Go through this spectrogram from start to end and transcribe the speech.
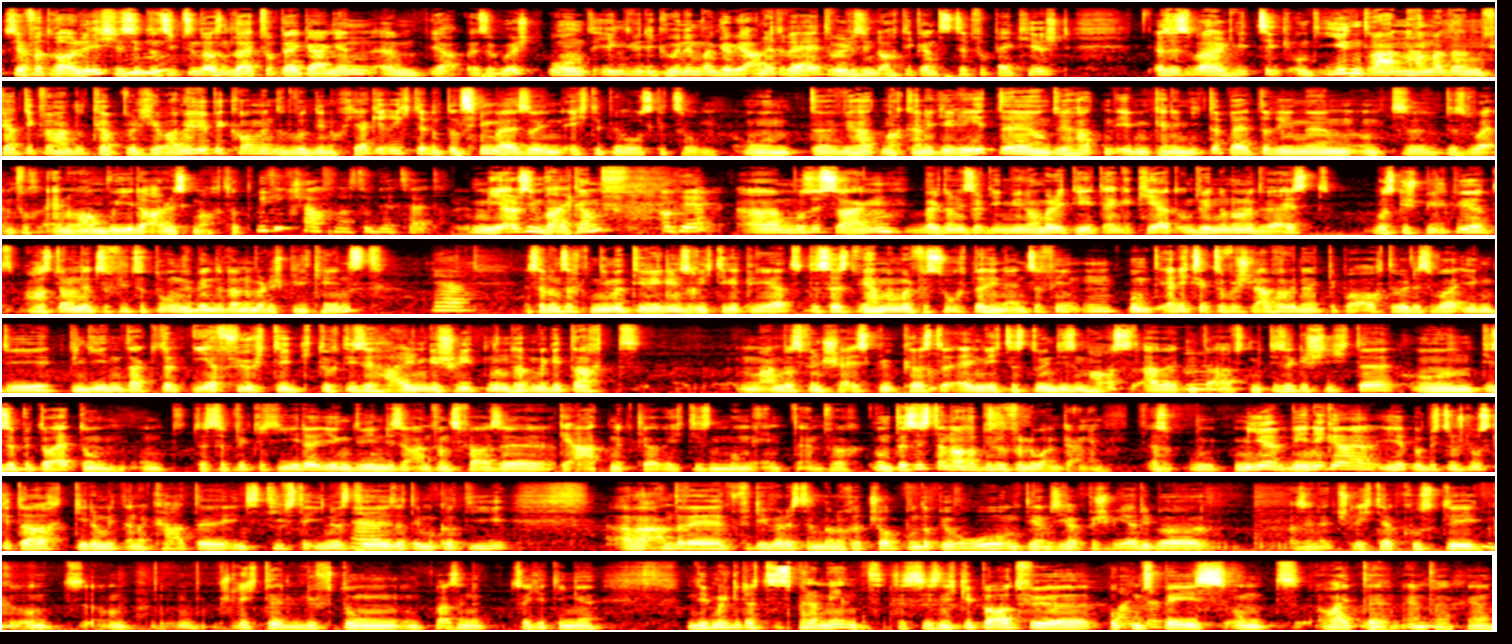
Sehr vertraulich. Es sind dann 17.000 mhm. Leute vorbeigegangen. Ähm, ja, also wurscht. Und irgendwie die Grünen waren, glaube ich, auch nicht weit, weil die sind auch die ganze Zeit vorbeikirscht. Also es war halt witzig und irgendwann haben wir dann fertig verhandelt gehabt, welche Räume wir bekommen, dann wurden die noch hergerichtet und dann sind wir also in echte Büros gezogen. Und äh, wir hatten auch keine Geräte und wir hatten eben keine Mitarbeiterinnen und äh, das war einfach ein Raum, wo jeder alles gemacht hat. Wie viel geschlafen hast du in der Zeit? Mehr als im Wahlkampf. Okay. Äh, muss ich sagen, weil dann ist halt irgendwie Normalität eingekehrt und wenn du noch nicht weißt, was gespielt wird, hast du auch noch nicht so viel zu tun, wie wenn du dann einmal das Spiel kennst. Ja. Es hat uns auch niemand die Regeln so richtig erklärt. Das heißt, wir haben einmal versucht, da hineinzufinden. Und ehrlich gesagt, so viel Schlaf habe ich nicht gebraucht, weil das war irgendwie, bin jeden Tag total ehrfürchtig durch diese Hallen geschritten und habe mir gedacht, Mann, was für ein scheiß Glück hast du eigentlich, dass du in diesem Haus arbeiten mhm. darfst, mit dieser Geschichte und dieser Bedeutung. Und das hat wirklich jeder irgendwie in dieser Anfangsphase geatmet, glaube ich, diesen Moment einfach. Und das ist dann auch ein bisschen verloren gegangen. Also mir weniger, ich habe mir bis zum Schluss gedacht, geh da mit einer Karte ins tiefste Innerste ja. der Demokratie. Aber andere, für die war das dann nur noch ein Job und ein Büro und die haben sich halt beschwert über, weiß ich nicht, schlechte Akustik mhm. und, und schlechte Lüftung und weiß ich nicht, solche Dinge. Und ich habe mal gedacht, das ist das Parlament. Das ist nicht gebaut für Open heute. Space und heute einfach. Ja.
